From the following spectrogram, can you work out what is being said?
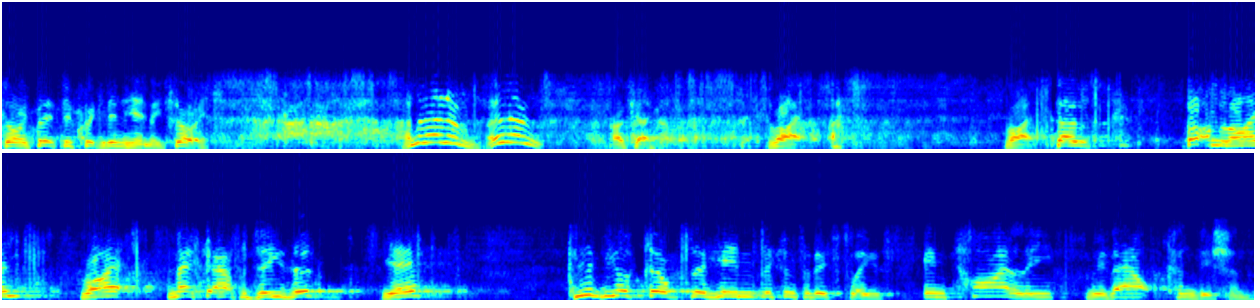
Sorry, said it too quick. You didn't hear me. Sorry. Amen, Adam. Amen. Okay. Right. Right. So, bottom line, right? Max it out for Jesus. Yeah? Give yourself to Him, listen to this please, entirely without conditions.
